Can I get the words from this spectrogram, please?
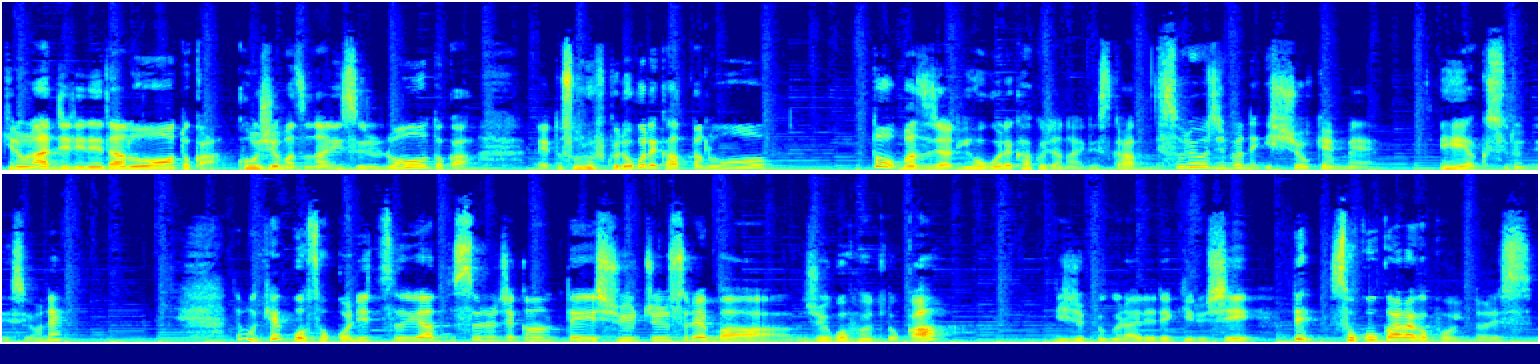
昨日何時に寝たの？とか、今週末何するの？とか、えっ、と、その服どこで買ったの？と、まずじゃあ日本語で書くじゃないですか。それを自分で一生懸命英訳するんですよね。でも結構そこに通訳する時間って集中すれば15分とか20分ぐらいでできるし、で、そこからがポイントです。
